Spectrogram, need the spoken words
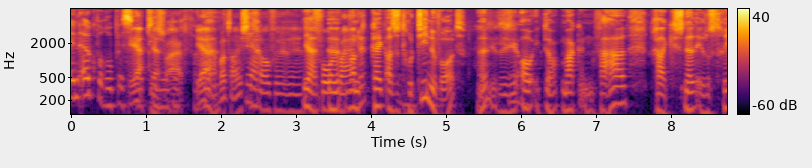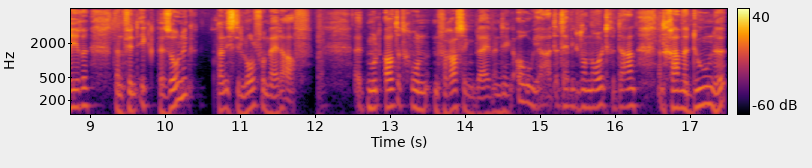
In elk beroep is Ja, routine waar. Ja, wat wil je zeggen over eh, Ja, eh, voorwaarden? want kijk, als het routine wordt, hè, dat je, oh, ik maak een verhaal, dan ga ik snel illustreren, dan vind ik persoonlijk, dan is die lol voor mij eraf. Het moet altijd gewoon een verrassing blijven en denken, oh ja, dat heb ik nog nooit gedaan, dat gaan we doen. Hè.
